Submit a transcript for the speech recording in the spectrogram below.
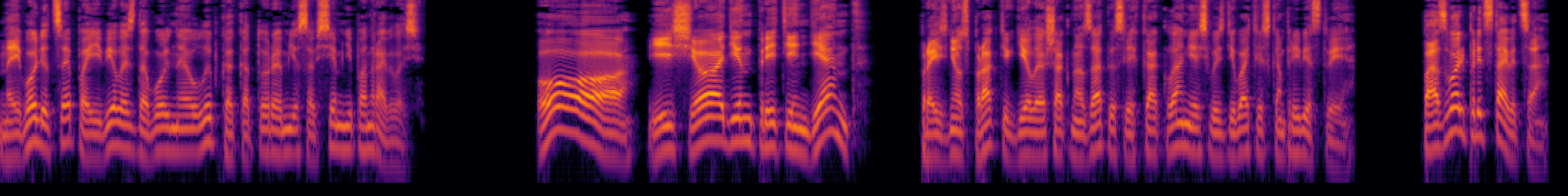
На его лице появилась довольная улыбка, которая мне совсем не понравилась. «О, еще один претендент!» – произнес практик, делая шаг назад и слегка кланяясь в издевательском приветствии. «Позволь представиться.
